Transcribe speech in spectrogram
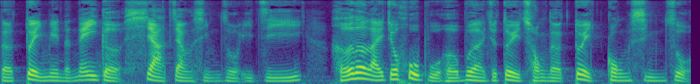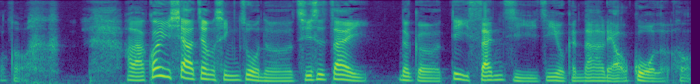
的对面的那一个下降星座，以及合得来就互补，合不来就对冲的对宫星座。哈，好啦，关于下降星座呢，其实在那个第三集已经有跟大家聊过了哈，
